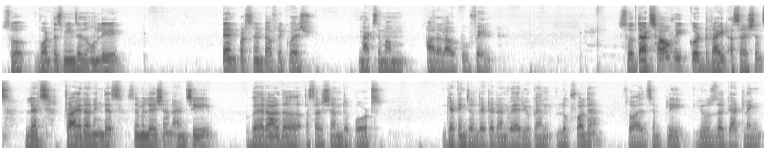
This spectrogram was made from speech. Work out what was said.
So what this means is only 10 percent of requests maximum are allowed to fail. So that's how we could write assertions. Let's try running this simulation and see where are the assertion reports getting generated and where you can look for them. So i'll simply use the gatling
